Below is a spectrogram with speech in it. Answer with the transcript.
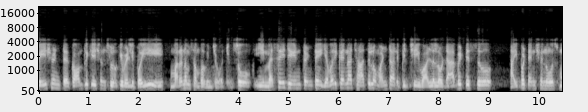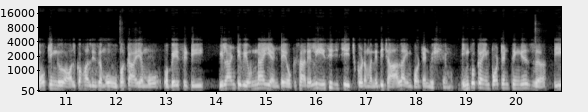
పేషెంట్ కాంప్లికేషన్స్లోకి వెళ్ళిపోయి మరణం సంభవించవచ్చు. సో ఈ మెసేజ్ ఏంటంటే ఎవరికైనా ఛాతిలో మంట అనిపించి వాళ్ళలో డయాబెటిస్ హైపర్ టెన్షన్ స్మోకింగ్ ఆల్కహాలిజము ఉబకాయము ఒబేసిటీ ఇలాంటివి ఉన్నాయి అంటే ఒకసారి వెళ్ళి ఈసీజీ చేయించుకోవడం అనేది చాలా ఇంపార్టెంట్ విషయం ఇంకొక ఇంపార్టెంట్ థింగ్ ఇస్ ఈ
